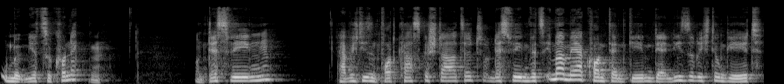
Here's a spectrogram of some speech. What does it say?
um mit mir zu connecten. Und deswegen habe ich diesen Podcast gestartet und deswegen wird es immer mehr Content geben, der in diese Richtung geht,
